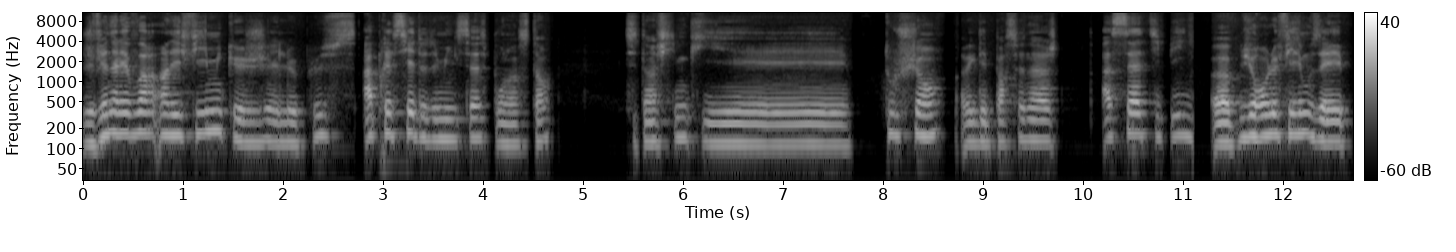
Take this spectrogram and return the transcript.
Je viens d'aller voir un des films que j'ai le plus apprécié de 2016 pour l'instant. C'est un film qui est touchant, avec des personnages assez atypiques. Euh, durant le film, vous allez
